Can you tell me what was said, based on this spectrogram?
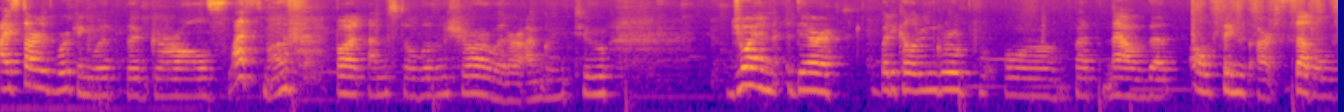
I started working with the girls last month, but I'm still wasn't sure whether I'm going to join their buddy coloring group or but now that all things are settled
